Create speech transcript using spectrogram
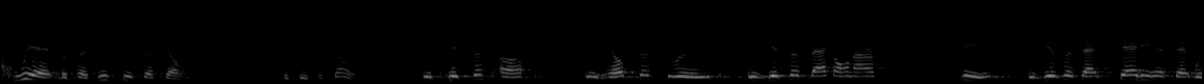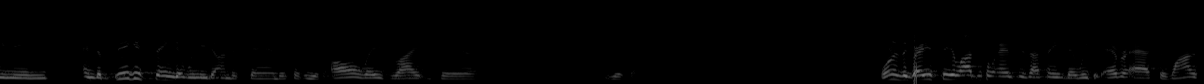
quit because who keeps us going? He keeps us going. He picks us up. He helps us through. He gets us back on our feet. He gives us that steadiness that we need. And the biggest thing that we need to understand is that He is always right there with us. One of the greatest theological answers I think that we could ever ask to why does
